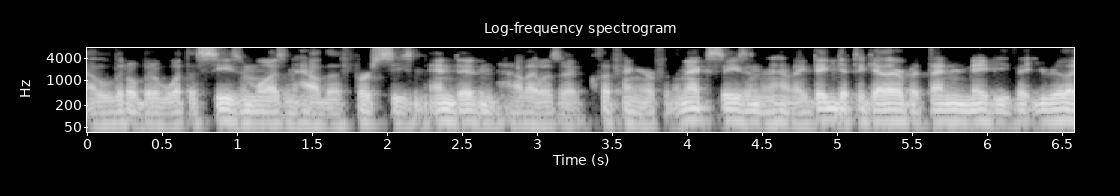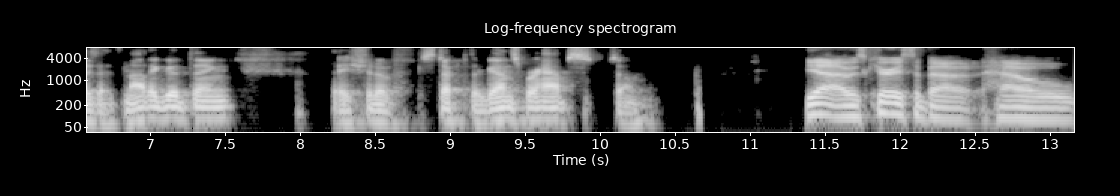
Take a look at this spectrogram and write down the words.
a little bit of what the season was and how the first season ended and how that was a cliffhanger for the next season and how they did get together. But then maybe that you realize that's not a good thing. They should have stuck to their guns, perhaps. So Yeah, I was curious about how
